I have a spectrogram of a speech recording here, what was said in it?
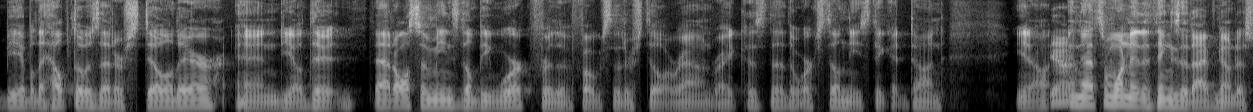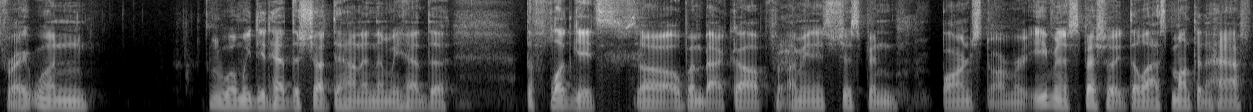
be able to help those that are still there, and you know, that also means there'll be work for the folks that are still around, right? Because the, the work still needs to get done. You know, Yeah. and that's one of the things that I've noticed, right? When when we did have the shutdown and then we had the the floodgates uh, open back up. I mean, it's just been barnstormer, even especially the last month and a half.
